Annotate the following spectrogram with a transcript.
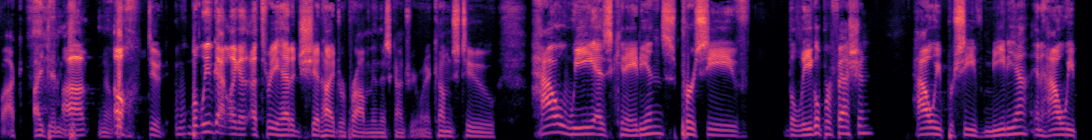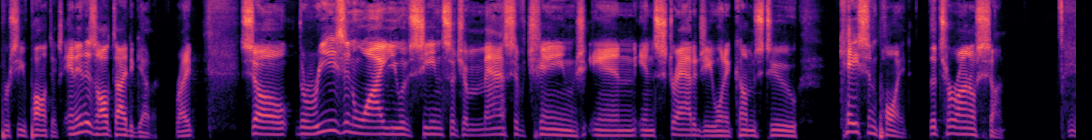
fuck I didn't. uh, no. Oh, dude. But we've got like a, a three headed shit hydra problem in this country when it comes to how we as Canadians perceive the legal profession, how we perceive media, and how we perceive politics. And it is all tied together, right? So the reason why you have seen such a massive change in in strategy when it comes to case in point, the Toronto Sun hmm.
